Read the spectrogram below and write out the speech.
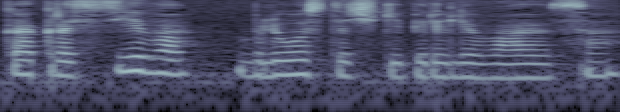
Как красиво блесточки переливаются.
